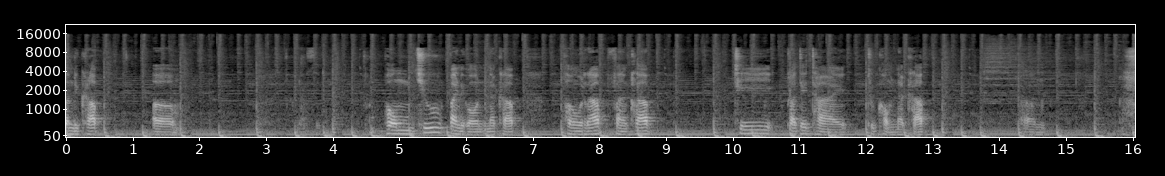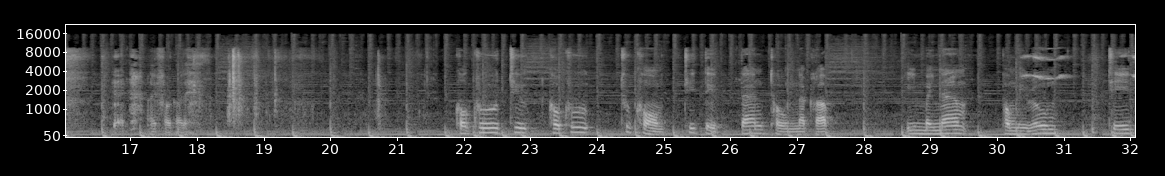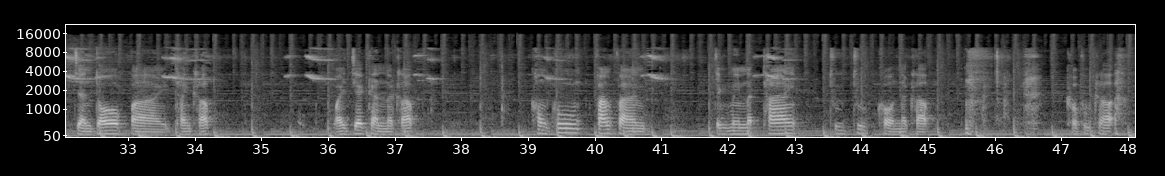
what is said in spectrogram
สวัสดีครับผมชื่อปานิกรนะครับผมรับฟังครับ ที่ประเทศไทยทุกคนนะครับ I forgot it ขอบคุณทุกขอบคุณทุกคนที่ติดตามชมนะครับอีเมลน้ำ ผมมีรูมที่จันโตไปทันครับ ไว้เจอกันนะครับขอบคุณฟังฟังจังเมนไทยทุกทุกๆคนนะครับ ขอบคุณครับ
